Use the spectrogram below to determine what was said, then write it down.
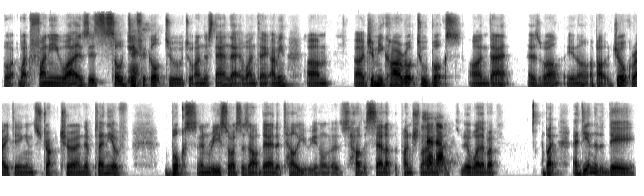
what, what funny was. It's so Yes. difficult to to understand that one thing. I mean, um, uh, Jimmy Carr wrote two books on that as well, you know, about joke writing and structure, and there are plenty of books and resources out there that tell you, you know, how to set up the punchline, up. whatever. But at the end of the day,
